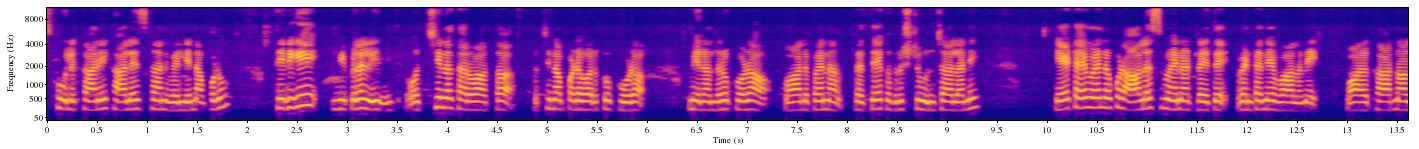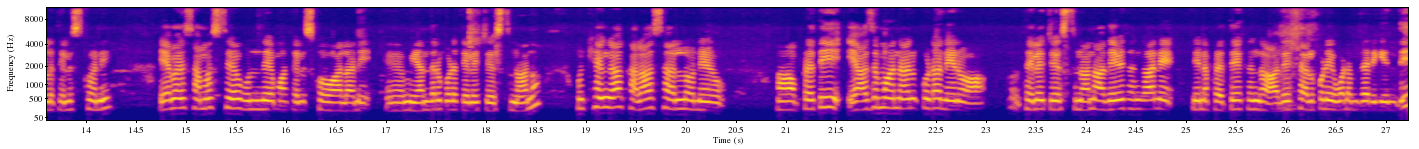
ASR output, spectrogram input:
స్కూల్కి కానీ కాలేజ్ కానీ వెళ్ళినప్పుడు తిరిగి మీ పిల్లలు వచ్చిన తర్వాత వచ్చినప్పటి వరకు కూడా మీరందరూ కూడా వాళ్ళపైన ప్రత్యేక దృష్టి ఉంచాలని ఏ టైం అయినా కూడా ఆలస్యమైనట్లయితే వెంటనే వాళ్ళని వాళ్ళ కారణాలు తెలుసుకొని ఏమైనా సమస్య ఉందేమో తెలుసుకోవాలని మీ అందరూ కూడా తెలియజేస్తున్నాను ముఖ్యంగా కళాశాలలో నేను ప్రతి యాజమాన్యాన్ని కూడా నేను తెలియజేస్తున్నాను అదేవిధంగానే నేను ప్రత్యేకంగా ఆదేశాలు కూడా ఇవ్వడం జరిగింది.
